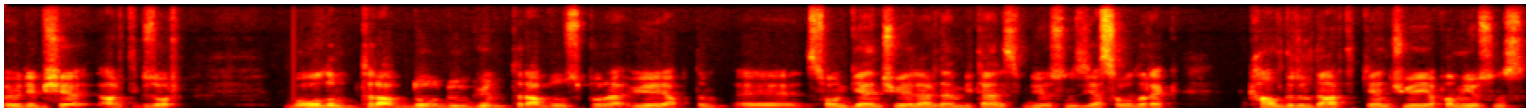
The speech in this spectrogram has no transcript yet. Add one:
öyle bir şey artık zor. Bu oğlum Trab doğduğu gün Trabzonspor'a üye yaptım. E, son genç üyelerden bir tanesi biliyorsunuz yasa olarak kaldırıldı artık genç üye yapamıyorsunuz.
